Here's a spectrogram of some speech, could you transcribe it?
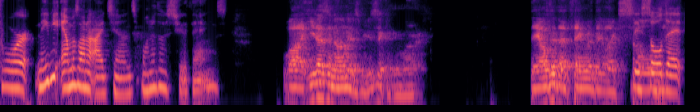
for maybe Amazon or iTunes, one of those two things. Well, he doesn't own his music anymore. They all did that thing where they like sold, They sold it.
